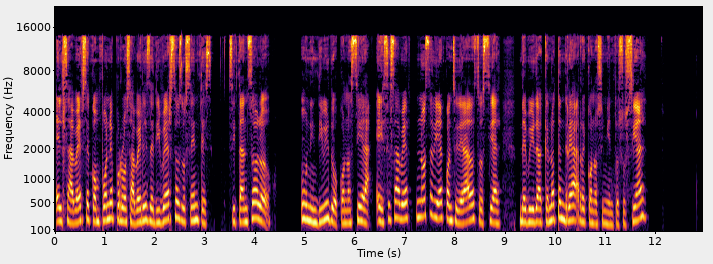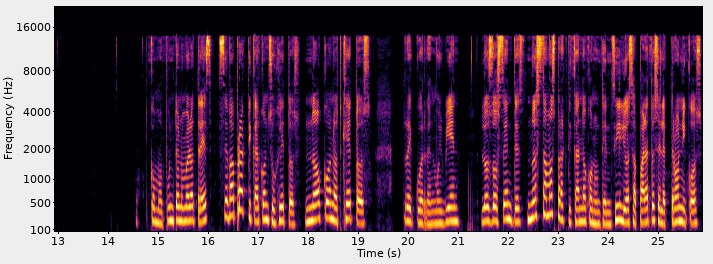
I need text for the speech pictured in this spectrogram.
el saber se compone por los saberes de diversos docentes. Si tan solo un individuo conociera ese saber, no sería considerado social, debido a que no tendría reconocimiento social. Como punto número 3, se va a practicar con sujetos, no con objetos. Recuerden muy bien, los docentes no estamos practicando con utensilios, aparatos electrónicos,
